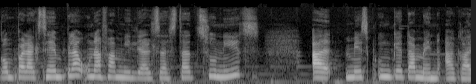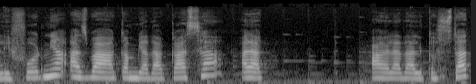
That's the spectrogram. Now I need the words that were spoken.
Com per exemple, una família als Estats Units, a, més concretament a Califòrnia, es va canviar de casa a la a la del costat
